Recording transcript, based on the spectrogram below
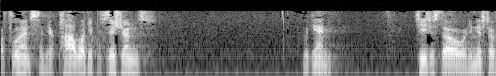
affluence and their power, their positions. Again, Jesus, though, in the midst of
